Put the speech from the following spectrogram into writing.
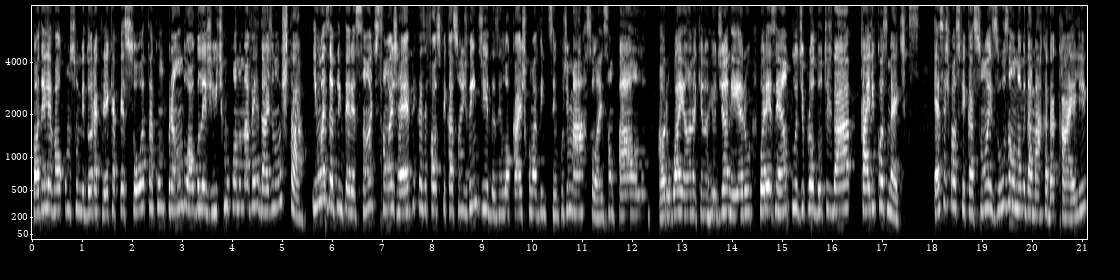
podem levar o consumidor a crer que a pessoa está comprando algo legítimo quando na verdade não está. E um exemplo interessante são as réplicas e falsificações vendidas em locais como a 25 de março, lá em São Paulo, a Uruguaiana aqui no Rio de Janeiro por exemplo, de produtos da Kylie Cosmetics. Essas falsificações usam o nome da marca da Kylie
